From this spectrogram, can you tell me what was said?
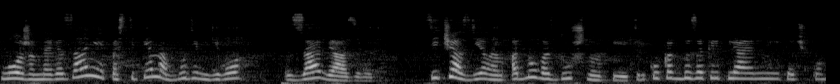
ложим на вязание и постепенно будем его завязывать. Сейчас делаем одну воздушную петельку, как бы закрепляем ниточку.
